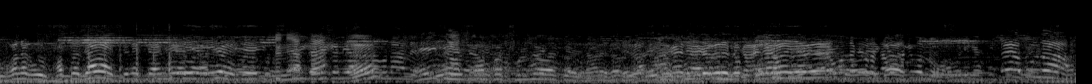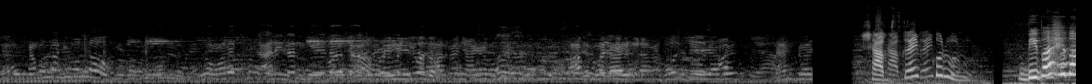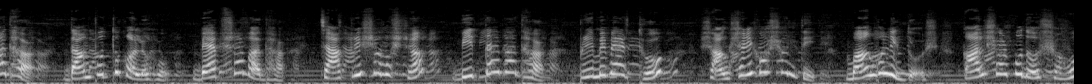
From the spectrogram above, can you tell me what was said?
ওখানে সবটা যায় ছেলে প্ল্যান সাবস্ক্রাইব করুন। বিবাহে বাধা দাম্পত্য কলহ ব্যবসা বাধা চাকরির সমস্যা বিদ্যায় বাধা প্রেমে ব্যর্থ সাংসারিক অশান্তি, মাঙ্গলিক দোষ, কাল সর্প দোষ সহ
